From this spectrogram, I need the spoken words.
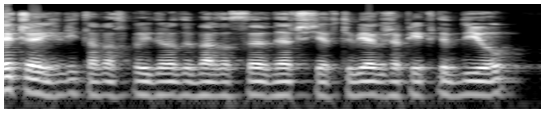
Hej, cześć, witam Was moi drodzy bardzo serdecznie w tym jakże pięknym dniu.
